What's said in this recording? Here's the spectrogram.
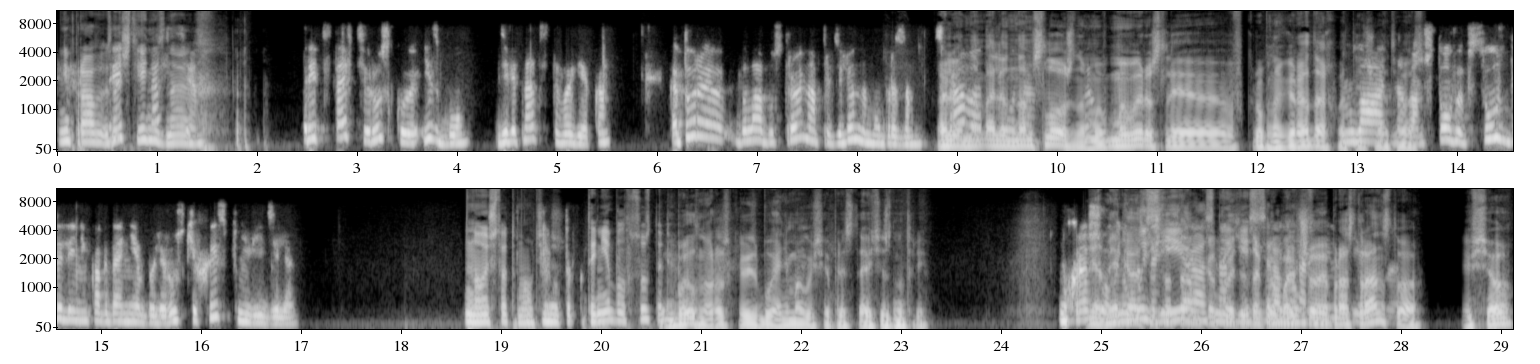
неправда. Значит, я не знаю. Представьте русскую избу XIX века, которая была обустроена определенным образом. Ален, нам, Ален, нам сложно. Мы, мы выросли в крупных городах, в ну отличие ладно от вас. вам, что вы в Суздале никогда не были, русских изб не видели? Ну и что ты молчишь? Ну, так... Ты не был в Суздале? Был, но русскую избу я не могу себе представить изнутри. Ну хорошо, Нет, мне ну, кажется, что там какое-то такое большое пространство, и все,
